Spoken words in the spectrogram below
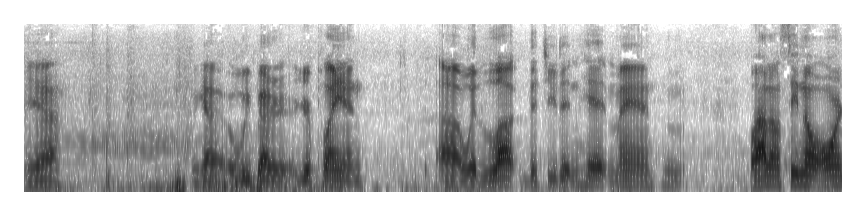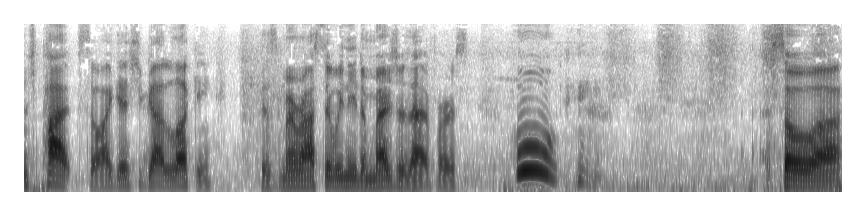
Yeah. We got, we better, you're playing uh, with luck that you didn't hit, man. Well, I don't see no orange pipe, so I guess you got lucky. Because remember, I said we need to measure that first. Whoo! so, uh,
